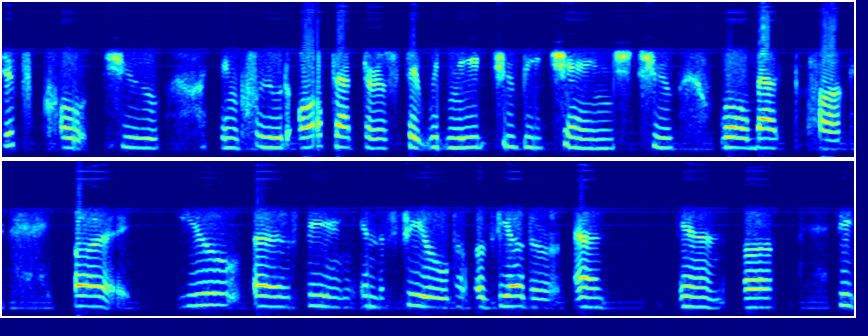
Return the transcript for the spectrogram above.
difficult to include all factors that would need to be changed to roll back the clock. Uh, you, as being in the field of the other, and in uh, this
